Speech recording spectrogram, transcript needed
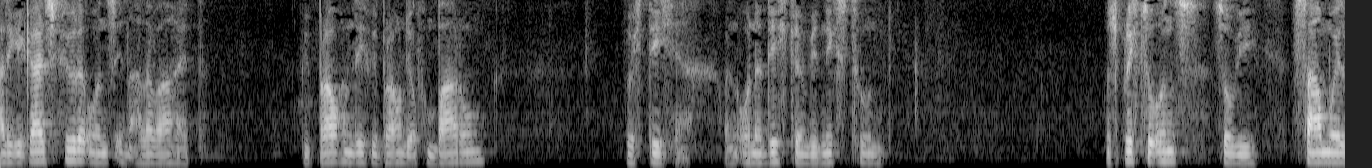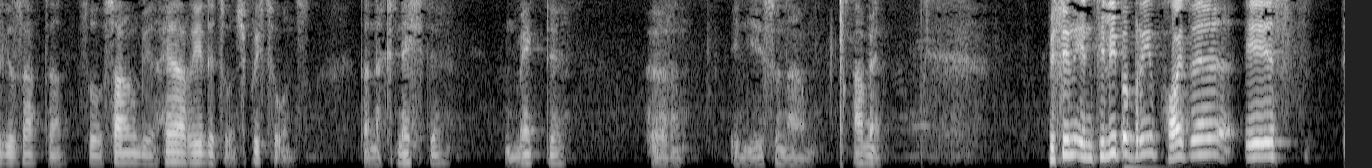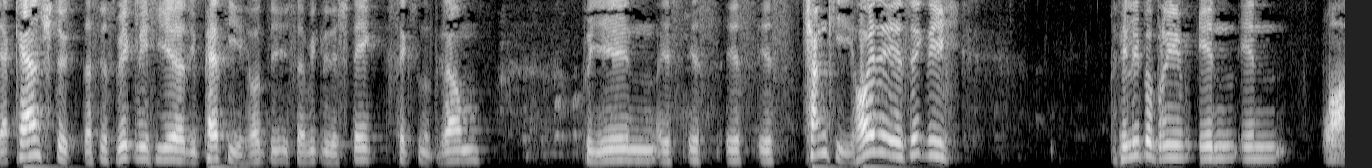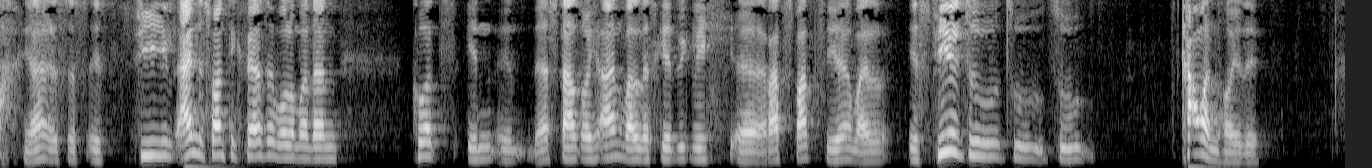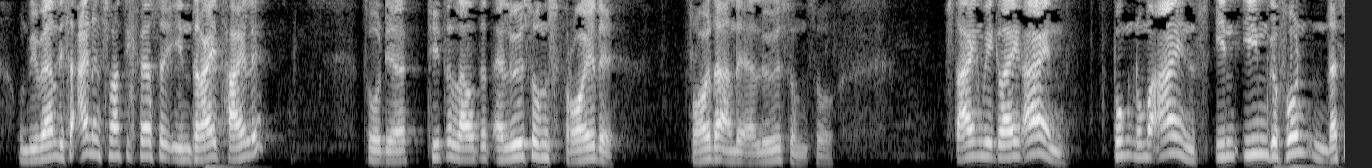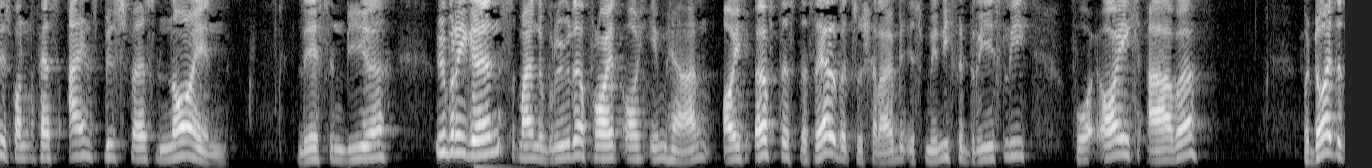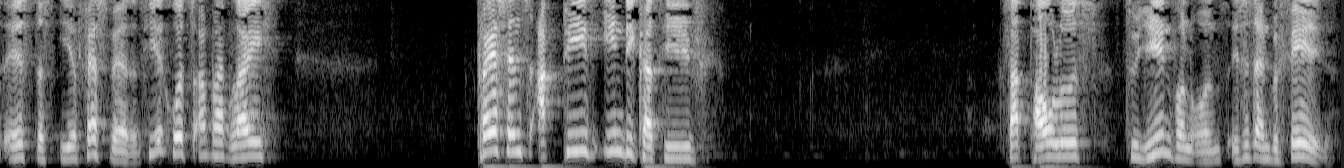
Heiliger Geist, führe uns in aller Wahrheit. Wir brauchen dich, wir brauchen die Offenbarung durch dich, Herr. Und ohne dich können wir nichts tun. Und sprich zu uns, so wie Samuel gesagt hat. So sagen wir, Herr, rede zu uns, sprich zu uns. Deine Knechte und Mägde hören. In Jesu Namen. Amen. Wir sind in Philipperbrief. Heute ist der Kernstück. Das ist wirklich hier die Patty. Heute ist ja wirklich das Steak, 600 Gramm. Für jeden ist, ist, ist, ist chunky. Heute ist wirklich Philipperbrief in, in, boah, ja, es ist, ist viel, 21 Verse wollen wir dann kurz in, in ja, stellt euch an, weil das geht wirklich äh, ratzfatz hier, weil es viel zu, zu, zu kauen heute. Und wir werden diese 21 Verse in drei Teile. So, der Titel lautet Erlösungsfreude. Freude an der Erlösung, so. Steigen wir gleich ein. Punkt Nummer eins. In ihm gefunden. Das ist von Vers 1 bis Vers 9. Lesen wir. Übrigens, meine Brüder, freut euch im Herrn. Euch öfters dasselbe zu schreiben, ist mir nicht verdrießlich. Vor euch aber bedeutet es, dass ihr fest werdet. Hier kurz einfach gleich Präsens aktiv, indikativ, sagt Paulus zu jedem von uns, es ist ein Befehl.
